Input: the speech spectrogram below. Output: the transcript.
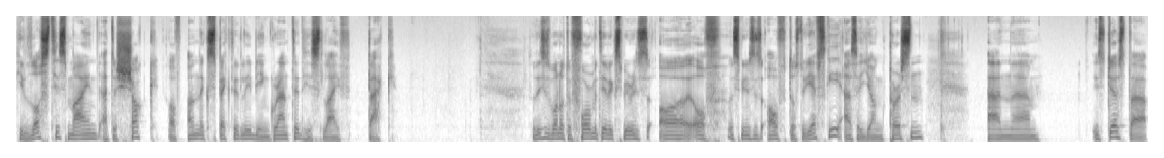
he lost his mind at the shock of unexpectedly being granted his life back. So this is one of the formative experiences uh, of experiences of Dostoevsky as a young person, and um, it's just a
